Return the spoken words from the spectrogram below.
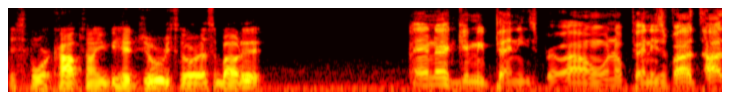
There's four cops on. You can hit a jewelry store. That's about it. Man, that give me pennies, bro. I don't want no pennies. If I, I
